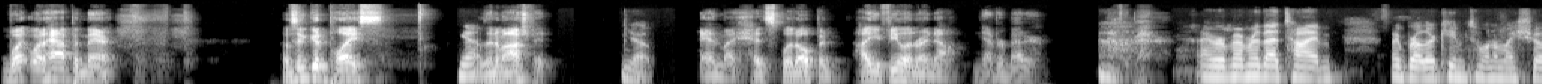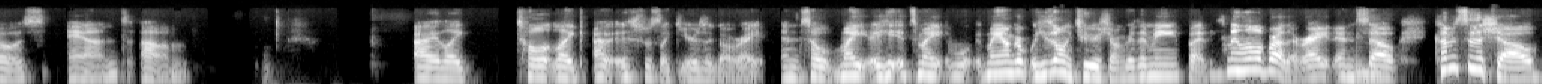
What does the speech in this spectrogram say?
what what happened there? I was in a good place. Yeah. I was in a mosh pit, Yep. and my head split open. How you feeling right now? Never better. Never better. I remember that time my brother came to one of my shows and um I like told like I, this was like years ago right? And so my it's my my younger he's only two years younger than me but he's my little brother right? And Mhm. so comes to the show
